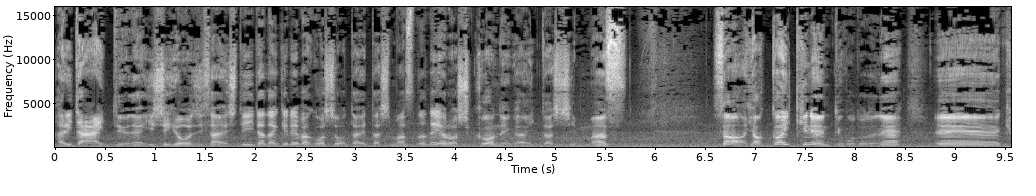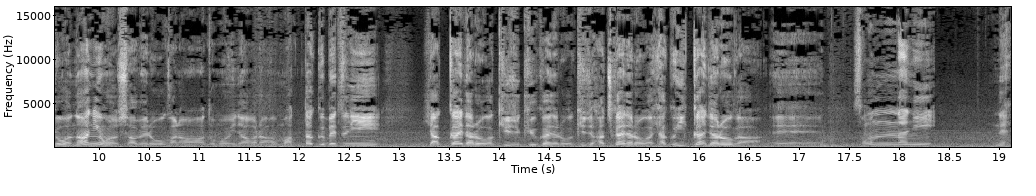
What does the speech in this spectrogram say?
貼りたいっていうね、意思表示さえしていただければご招待いたしますので、よろしくお願いいたします。さあ、100回記念ということでね、えー、今日は何を喋ろうかなと思いながら、全く別に100回だろうが99回だろうが98回だろうが101回だろうが、えー、そんなにね、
